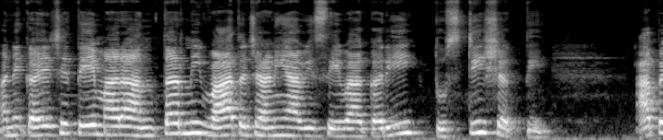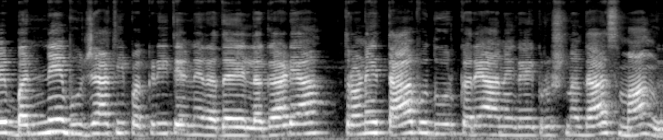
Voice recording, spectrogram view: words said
અને કહે છે, તે મારા અંતરની વાત જાણી આવી સેવા કરી, તુષ્ટિ શક્તિ. આપે બંને ભુજાથી પકડી તેને હૃદયે લગાડ્યા, ત્રણે તાપ દૂર કર્યા અને કહે, કૃષ્ણદાસ, માંગ.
